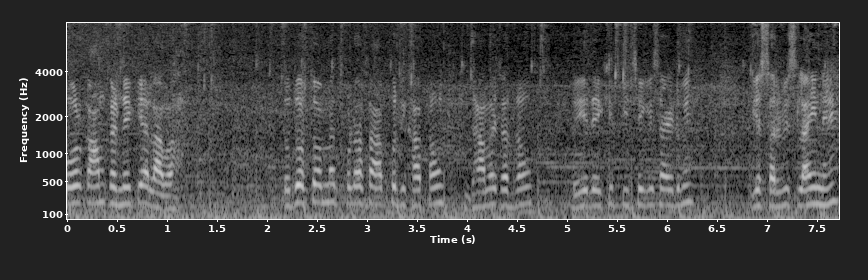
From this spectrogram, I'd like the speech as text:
और काम करने के अलावा। तो दोस्तों, अब मैं थोड़ा सा आपको दिखाता हूँ, जहाँ मैं चल रहा हूँ तो ये देखिए पीछे की साइड में, ये सर्विस लाइन है।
